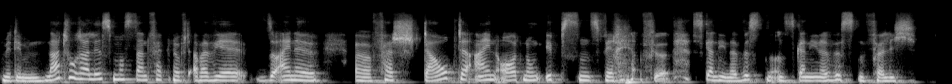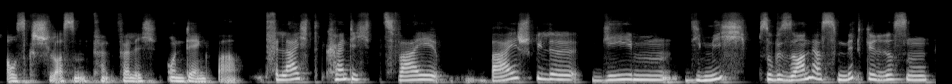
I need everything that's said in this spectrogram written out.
mit dem Naturalismus dann verknüpft. Aber wir so eine äh, verstaubte Einordnung Ibsens wäre ja für Skandinavisten und Skandinavisten völlig ausgeschlossen, völlig undenkbar. Vielleicht könnte ich zwei Beispiele geben, die mich so besonders mitgerissen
